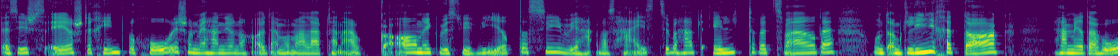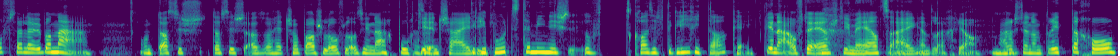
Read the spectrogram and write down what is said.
es ist das erste Kind, das gekommen ist und wir haben ja nach all dem, was wir erlebt haben, auch gar nicht gewusst, wie wird das sein, wie, was heißt es überhaupt, Eltern zu werden. Und am gleichen Tag haben wir den Hof übernehmen und das ist, das ist also hat schon ein paar schlaflose Nächte gebraucht, also die Entscheidung. Der Geburtstermin ist auf, quasi auf den gleichen Tag geht. Genau, auf den 1. März eigentlich, ja. Mhm. Er ist dann am 3. gekommen.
